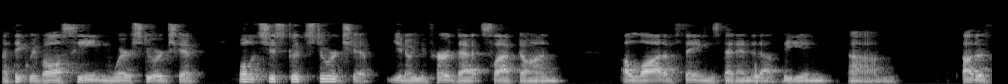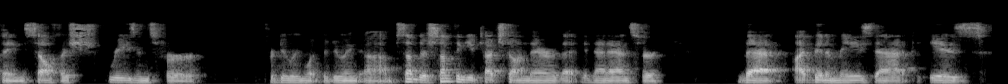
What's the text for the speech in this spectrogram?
I think we've all seen where stewardship, well, it's just good stewardship. You know, you've heard that slapped on a lot of things that ended up being, um, other things, selfish reasons for for doing what they're doing. Um, there's something you touched on there that in that answer that I've been amazed at is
